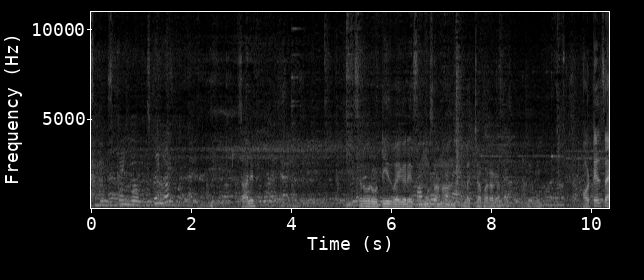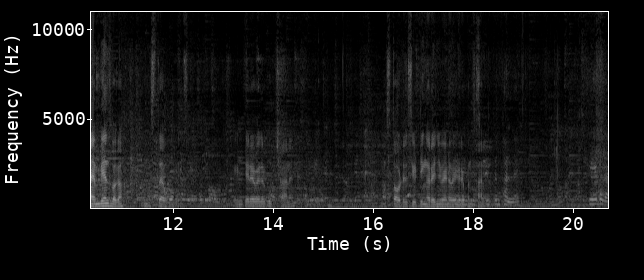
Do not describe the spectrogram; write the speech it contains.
spring roll spring roll चालेल. सर्व रोटीज वगैरे समोसा नान लच्छा पराठा. हॉटेलचा ॲम्बियन्स बघा मस्त आहे हॉटेल. इंटेरियर वगैरे खूप छान आहे. मस्त हॉटेल सिटिंग अरेंजमेंट वगैरे पण छान आहे. हे बघा.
